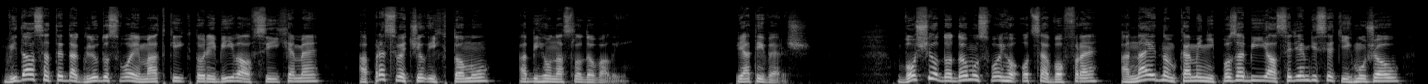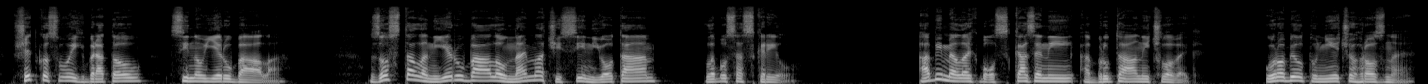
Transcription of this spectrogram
Vydal sa teda k ľudu svojej matky, ktorý býval v Sýcheme a presvedčil ich k tomu, aby ho nasledovali. 5. verš Vošiel do domu svojho otca Vofre a na jednom kameni pozabíjal 70 mužov, všetko svojich bratov, synov Jerubála. Zostal len Jerubálov najmladší syn Jotám, lebo sa skryl. Abimelech bol skazený a brutálny človek. Urobil tu niečo hrozné.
